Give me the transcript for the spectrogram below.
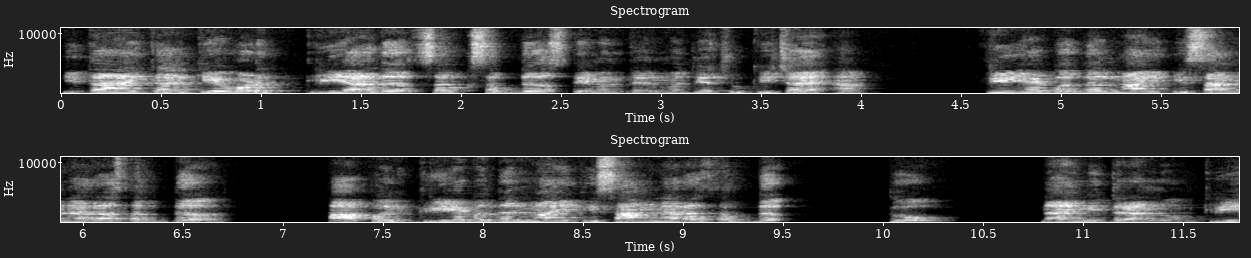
इथं आहे का? केवळ क्रियादर्शक शब्द असते म्हणते. म्हणजे चुकीचा आहे हा. क्रियेबद्दल माहिती सांगणारा शब्द. हा पण क्रियेबद्दल माहिती सांगणारा शब्द. तो. नाही मित्रांनो क्रि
